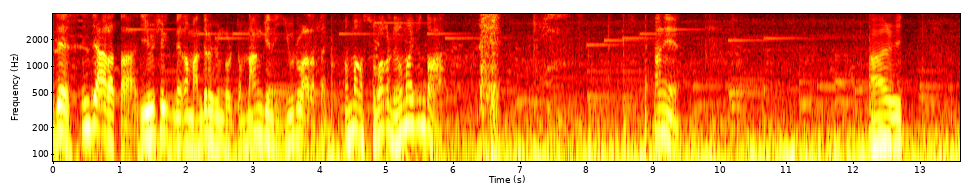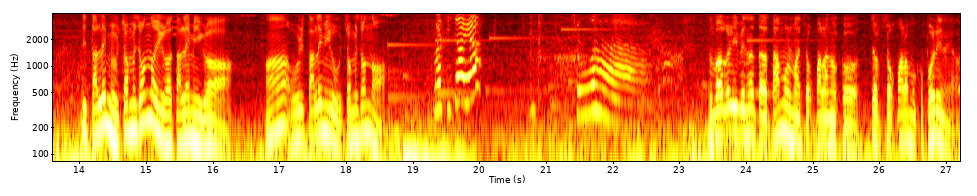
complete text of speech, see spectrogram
이제 이제 알았다. 이유식 내가 만들어준 걸 좀 남기는 이유를 알았다. 엄마가 수박을 너무 많이 준다. 아니. 아이 이 딸내미 어쩌면 좋노 이거 딸내미 이거 어? 우리 딸내미 이거 어쩌면 좋노? Masisaya? 좋아. 수박을 입에 넣었다가 단물만 쪽 빨아놓고 쪽쪽 빨아먹고 버리네요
